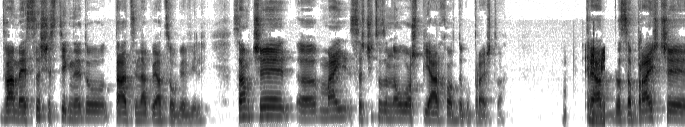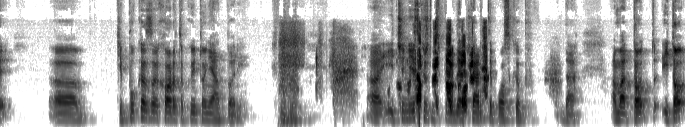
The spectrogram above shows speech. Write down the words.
два месеца ще стигне до тази цена, която са обявили. Само, че а, май се счита за много лош пиар ход да го правиш това. Трябва Еми... да се правиш, че а, ти пука за хората, които нямат пари. а, и че не искаш да си продадеш картите по-скъпо. Да. Ама то, и то,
